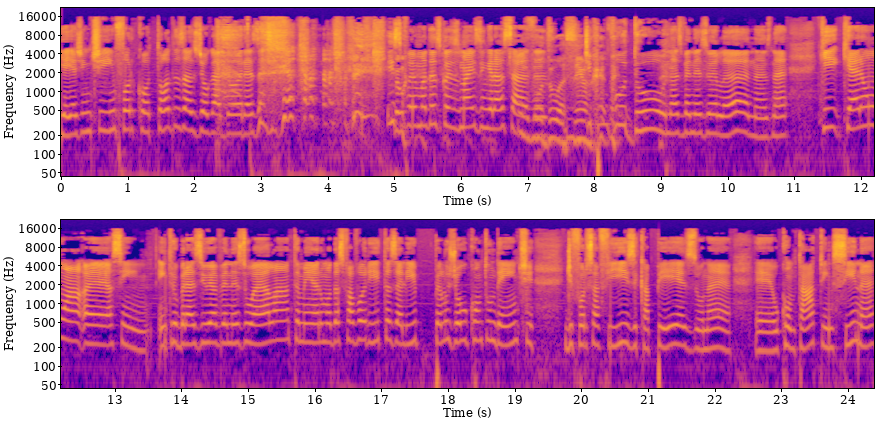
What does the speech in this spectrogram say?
E aí a gente enforcou todas as jogadoras. Isso foi uma das coisas mais Um engraçadas voodoo, assim. tipo um voodoo nas venezuelanas, né? Que, que eram, é, assim, entre o Brasil e a Venezuela, também era uma das favoritas ali pelo jogo contundente de força física, peso, né? É, o contato em si, né?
